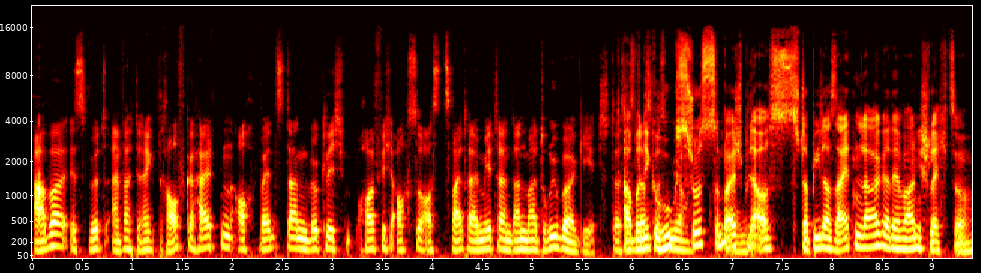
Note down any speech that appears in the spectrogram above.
aber es wird einfach direkt draufgehalten, auch wenn es dann wirklich häufig auch so aus zwei, drei Metern dann mal drüber geht. Das aber Nico Hucks Schuss zum Beispiel aus stabiler Seitenlage, der war nicht schlecht so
